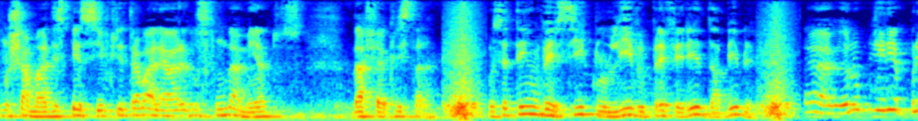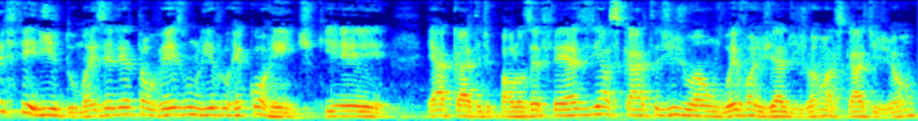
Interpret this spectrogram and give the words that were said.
um chamado específico de trabalhar nos fundamentos da fé cristã. Você tem um versículo, livro preferido da Bíblia? É, eu não diria preferido, mas ele é talvez um livro recorrente, que é, a carta de Paulo aos Efésios e as cartas de João, o Evangelho de João, as cartas de João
